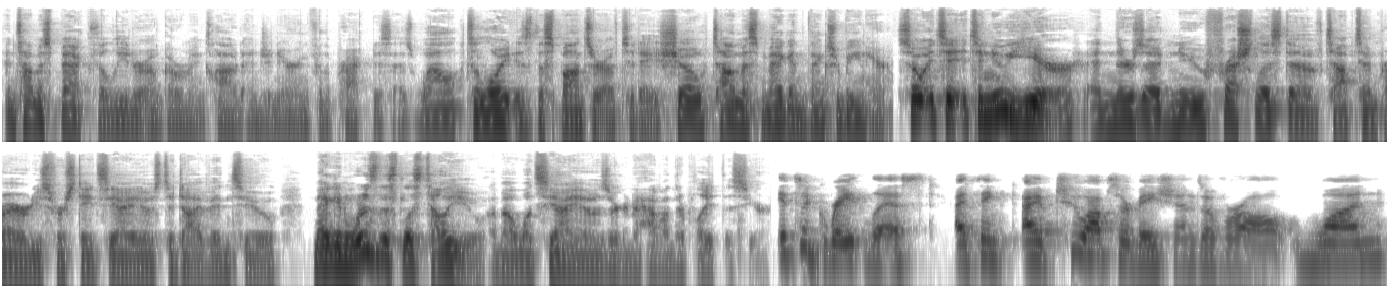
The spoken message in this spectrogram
and Thomas Beck, the leader of Government Cloud Engineering for the practice as well. Deloitte is the sponsor of today's show. Thomas, Meghan, thanks for being here. So it's a, it's a new year, and there's a new fresh list of top 10 priorities for state CIOs to dive into. Meghan, what does this list tell you about what CIOs are going to have on their plate this year? It's a great list. I think I have two observations overall. One,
